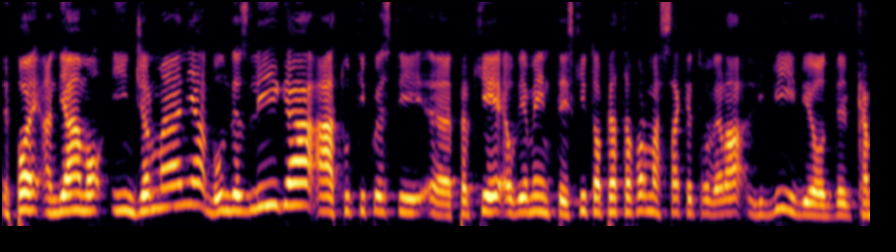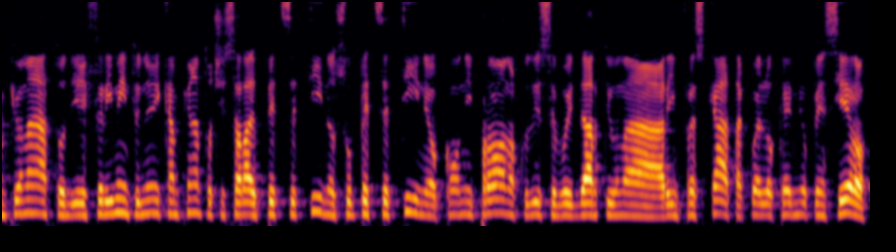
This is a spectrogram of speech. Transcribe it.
E poi andiamo in Germania, Bundesliga, a tutti questi, eh, per chi è ovviamente iscritto alla piattaforma sa che troverà il video del campionato di riferimento, in ogni campionato ci sarà il pezzettino, il suo pezzettino con i prono, così se vuoi darti una rinfrescata a quello che è il mio pensiero,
